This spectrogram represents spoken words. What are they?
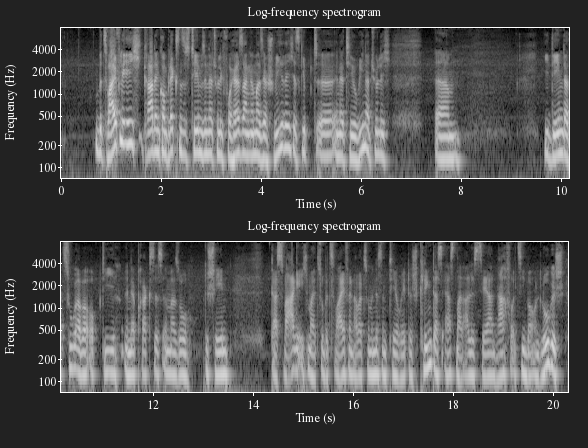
bezweifle ich. Gerade in komplexen Systemen sind natürlich Vorhersagen immer sehr schwierig. Es gibt äh, in der Theorie natürlich ähm, Ideen dazu, aber ob die in der Praxis immer so geschehen, das wage ich mal zu bezweifeln. Aber zumindest theoretisch klingt das erstmal alles sehr nachvollziehbar und logisch.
